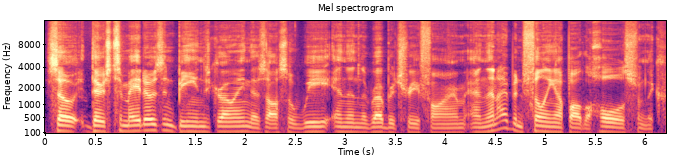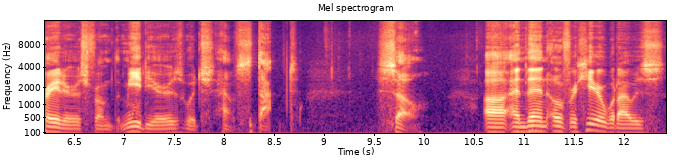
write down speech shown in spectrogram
so there's tomatoes and beans growing. There's also wheat, and then the rubber tree farm. And then I've been filling up all the holes from the craters from the meteors, which have stopped. So, uh, and then over here, what I was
